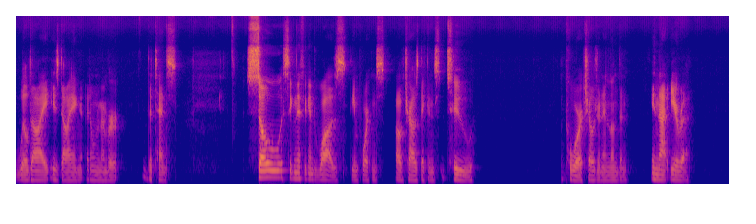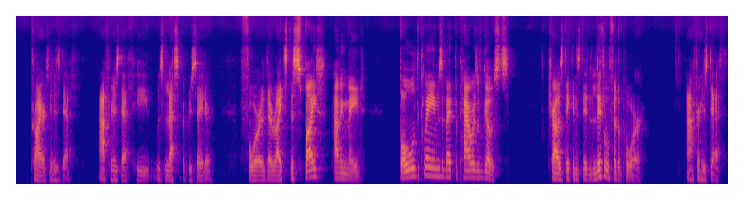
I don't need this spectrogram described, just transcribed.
will die, is dying. I don't remember the tense. So significant was the importance of Charles Dickens to the poor children in London in that era prior to his death. After his death, he was less of a crusader for their rights, despite having made bold claims about the powers of ghosts. Charles Dickens did little for the poor after his death.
